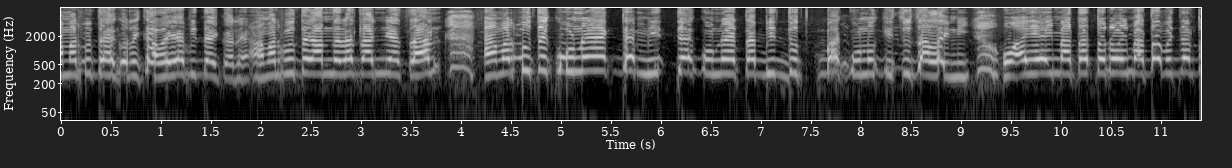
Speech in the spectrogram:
আমার ভূতে করে খাওয়াইয়া বিদায় করে। আমার ভূতে আপনারা জানিয়ে চান, আমার ভূতে কোনো একটা মিথ্যা, কোনো একটা বিদ্যুৎ বা কোনো কিছু চালায়নি। ওই এই মাথা তো ওই মাথা পর্যন্ত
